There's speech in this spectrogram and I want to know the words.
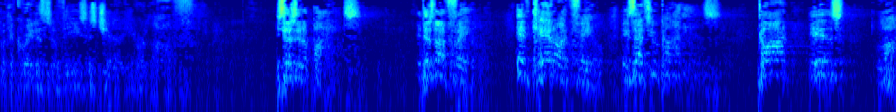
But the greatest of these is charity or love. He says it abides. It does not fail. It cannot fail because that's who God is. God is love.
